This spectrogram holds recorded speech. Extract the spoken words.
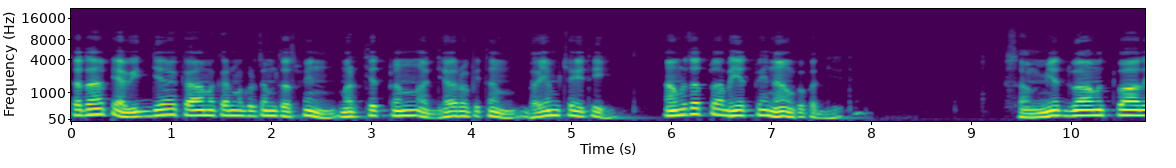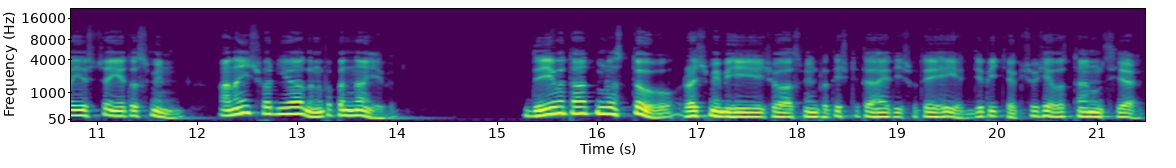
तथापि अविद्याकामकर्मकृतं तस्मिन् मर्त्यत्वम् अध्यारोपितं भयं च इति अमृतत्वाभयत्वे न उपपद्येते। सम्यद्वामत्वादयश्च एतस्मिन् अनैश्वर्यादनुपपन्ना एव देवतात्मनस्तु रश्मिभिः एषो अस्मिन् प्रतिष्ठितः इति श्रुतेः यद्यपि चक्षुषि अवस्थानं स्यात्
